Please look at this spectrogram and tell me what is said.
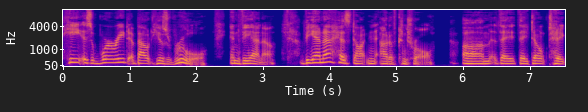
he is worried about his rule in Vienna. Vienna has gotten out of control. Um, they they don't take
